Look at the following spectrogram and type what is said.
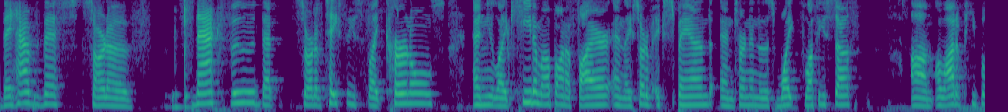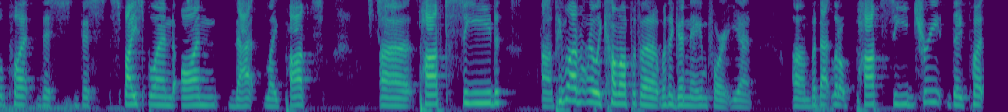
they have this sort of snack food that sort of takes these like kernels and you like heat them up on a fire and they sort of expand and turn into this white fluffy stuff. Um, a lot of people put this this spice blend on that like popped uh, popped seed. Uh, people haven't really come up with a with a good name for it yet. Um, but that little popped seed treat, they put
